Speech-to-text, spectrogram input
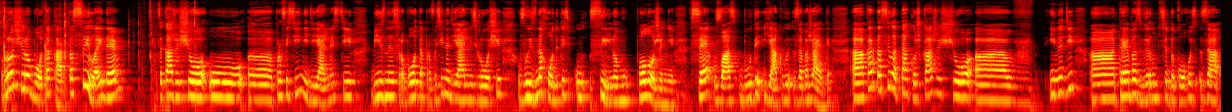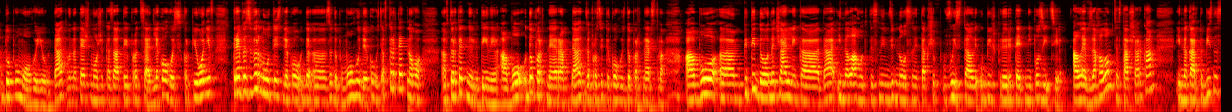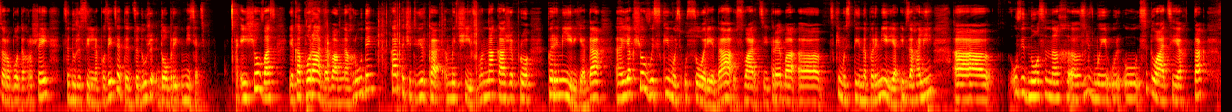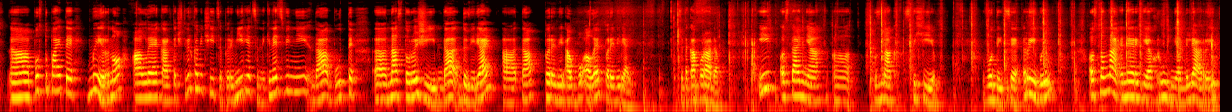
Гроші, робота, карта, сила йде. Це каже, що у е, професійній діяльності, бізнес, робота, професійна діяльність, гроші, ви знаходитесь у сильному положенні. Все у вас буде, як ви забажаєте. Карта сила також каже, що іноді а, треба звернутися до когось за допомогою. Так? Вона теж може казати про це. Для когось скорпіонів треба звернутися для кого, е, за допомогою до якогось авторитетного, авторитетної людини, або до партнера, да? запросити когось до партнерства, або е, піти до начальника да? і налагодити з ним відносини так, щоб ви стали у більш пріоритетній позиції. Але взагалом це старший аркан. І на карту бізнесу, робота грошей це дуже сильна позиція, це, дуже добрий місяць. І що у вас, яка порада вам на грудень? Карта четвірка мечів. Вона каже про перемір'я. Да? Е, Якщо ви з кимось у ссорі, да, у сварці, треба е, з кимось йти на перемір'я і взагалі. Е, у відносинах е, з людьми, у, у ситуаціях, так Поступайте мирно, але карта четвірка мечі це перемір'я, це не кінець війни. Да, будьте е, на сторожі, да, довіряй, а, та перевір... або, але перевіряй. Це така порада. І остання е, знак стихії води це риби. Основна енергія грудня для риб.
